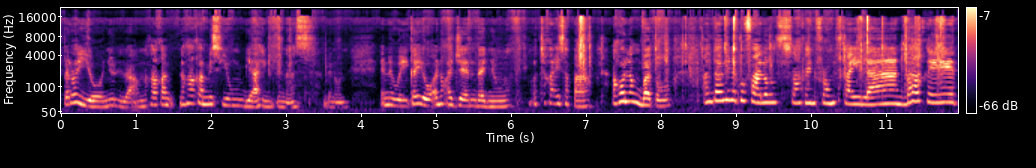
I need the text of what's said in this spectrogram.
Pero yun, yun lang. Nakaka, nakakamiss yung biyaheng Pinas. Ganun. Anyway, kayo, anong agenda nyo? At saka isa pa, ako lang ba to? Ang dami nagpo-follow sa akin from Thailand. Bakit?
